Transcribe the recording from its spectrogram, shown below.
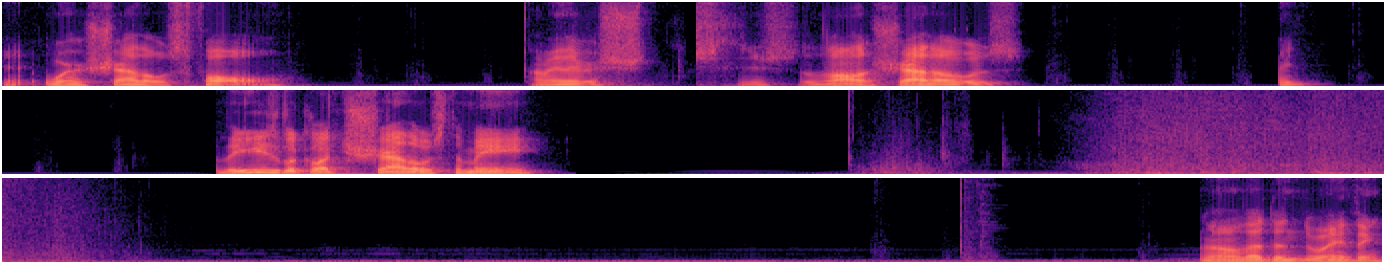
Eh, where shadows fall. I mean, there's, there's a lot of shadows. I, these look like shadows to me. No, that didn't do anything.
